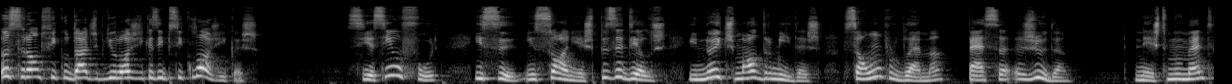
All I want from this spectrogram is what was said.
Ou serão dificuldades biológicas e psicológicas? Se assim o for, e se insónias, pesadelos e noites mal dormidas são um problema, peça ajuda. Neste momento,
